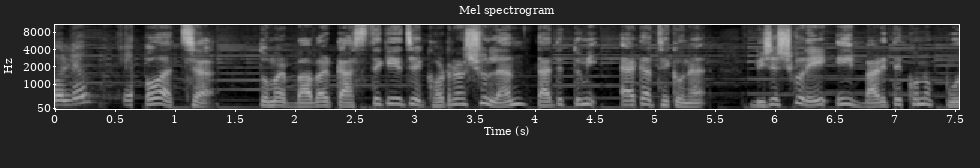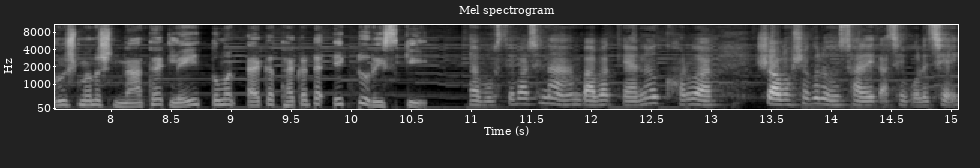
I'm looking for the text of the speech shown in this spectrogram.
বলল ও আচ্ছা তোমার বাবার কাছ থেকে যে ঘটনা শুনলাম তাতে তুমি একা থেকো না। বিশেষ করে এই বাড়িতে কোনো পুরুষ মানুষ না থাকলেই তোমার একা থাকাটা একটু রিস্কি তা বুঝতে পারছে না। বাবা কেন ঘরোয়া সমস্যাগুলো স্যারের কাছে বলেছে?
